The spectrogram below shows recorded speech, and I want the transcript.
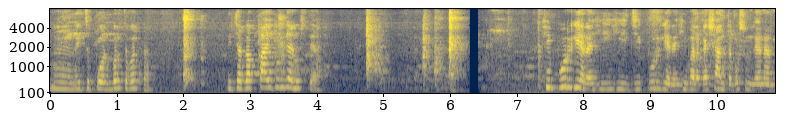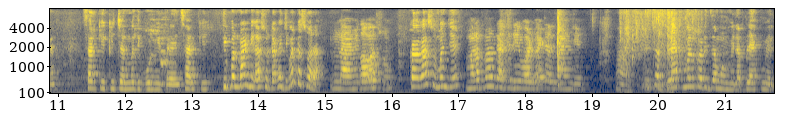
हम्म, हिचं पोट भरतं बरं का. हिच्या गप्पा ऐकून घ्या नुसत्या. ही पोरगी आहे ना ही ही जी पोरगी आहे ना ही मला काय शांत बसून देणार नाही. सारखी किचनमध्ये बोलवीत राहील सारखी. ती पण भांडी घासून टाकायची बरं का स्वरा? नाही मी का वाचू का घासू म्हणजे? मला पण काहीतरी रिवॉर्ड भेटायला पाहिजे. हा ब्लॅकमेल करीत जा मम्मीला ब्लॅकमेल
